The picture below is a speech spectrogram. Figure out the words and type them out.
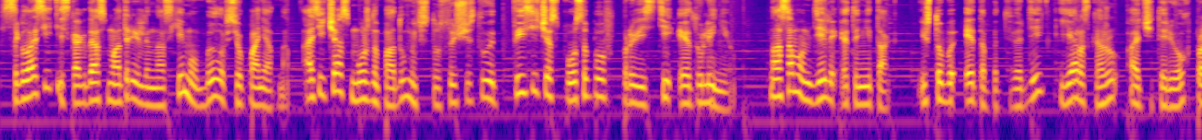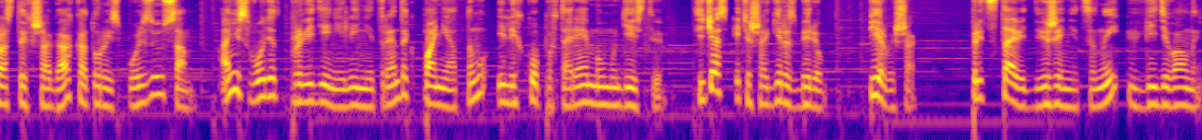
Согласитесь, когда смотрели на схему, было все понятно. А сейчас можно подумать, что существует тысяча способов провести эту линию. На самом деле это не так. И чтобы это подтвердить, я расскажу о четырех простых шагах, которые использую сам. Они сводят проведение линии тренда к понятному и легко повторяемому действию. Сейчас эти шаги разберем. Первый шаг представить движение цены в виде волны.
